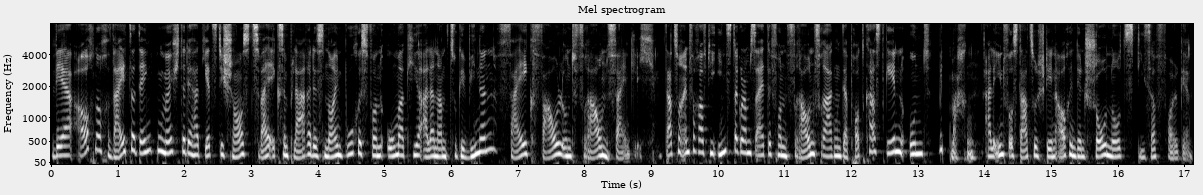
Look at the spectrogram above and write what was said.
Wer auch noch weiterdenken möchte, der hat jetzt die Chance, zwei Exemplare des neuen Buches von Omar Kir Alanam zu gewinnen. Feig, faul und frauenfeindlich. Dazu einfach auf die Instagram-Seite von Frauenfragen der Podcast gehen und mitmachen. Alle Infos dazu stehen auch in den Show Notes dieser Folge.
